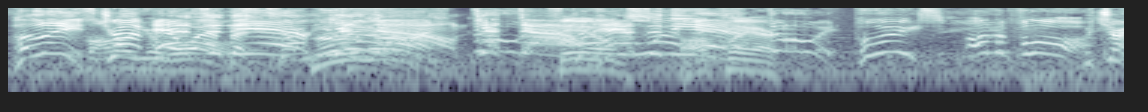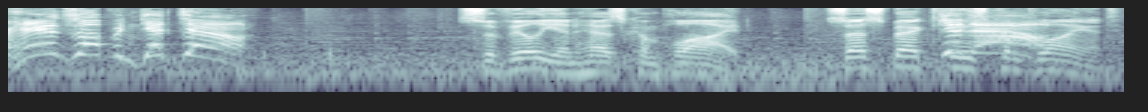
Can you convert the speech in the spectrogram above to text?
Police, Follow drop your hands in the air! Moving Get down! Get down! Fields, hands in the all air! clear. Do it! Police, on the floor! Put your hands up and get down! Civilian has complied. Suspect Get is down! compliant.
